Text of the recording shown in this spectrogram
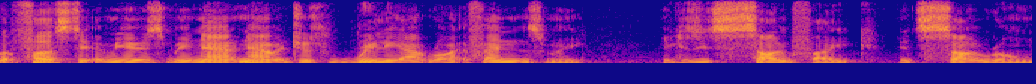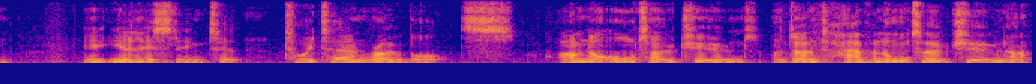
at first it amused me, now, now it just really outright offends me because it's so fake, it's so wrong. You're listening to Toy Town robots. I'm not auto-tuned. I don't have an auto-tuner.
